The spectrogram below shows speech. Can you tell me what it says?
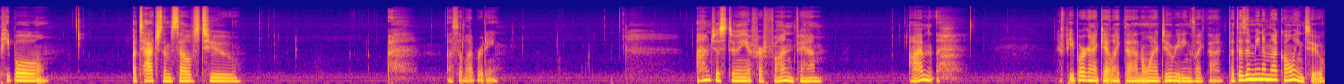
people attach themselves to a celebrity. I'm just doing it for fun, fam. I'm if people are going to get like that, I don't want to do readings like that. That doesn't mean I'm not going to,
